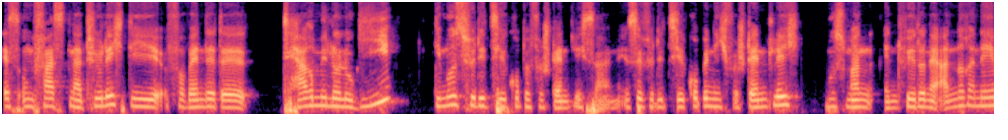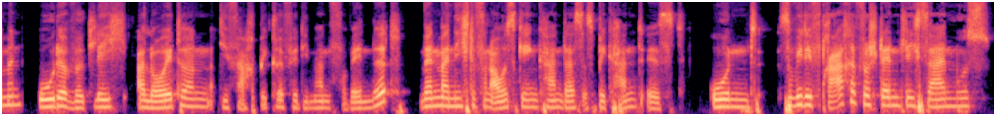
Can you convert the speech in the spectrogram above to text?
Es umfasst natürlich die verwendete Terminologie, die muss für die Zielgruppe verständlich sein. Ist sie für die Zielgruppe nicht verständlich, muss man entweder eine andere nehmen oder wirklich erläutern die Fachbegriffe, die man verwendet, wenn man nicht davon ausgehen kann, dass es bekannt ist. Und so wie die Sprache verständlich sein muss,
